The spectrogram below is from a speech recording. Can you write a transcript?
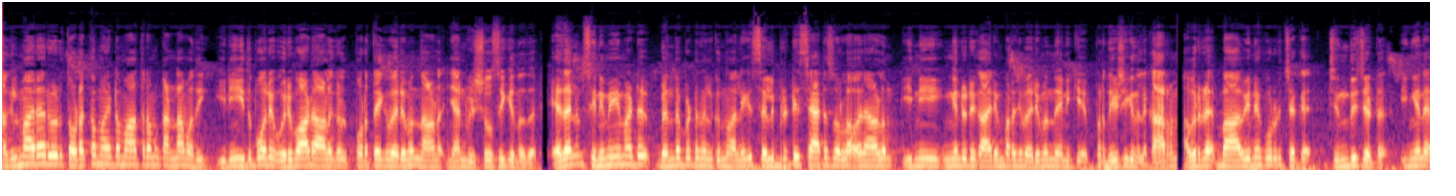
അഖിൽമാരാർ ഒരു തുടക്കമായിട്ട് മാത്രം കണ്ടാൽ മതി. ഇനി ഇതുപോലെ ഒരുപാട് ആളുകൾ പുറത്തേക്ക് വരുമെന്നാണ് ഞാൻ വിശ്വസിക്കുന്നത്. ഏതായാലും സിനിമയുമായിട്ട് ബന്ധപ്പെട്ട് നിൽക്കുന്നു. അല്ലെങ്കിൽ സെലിബ്രിറ്റി സ്റ്റാറ്റസ് ഉള്ള ഒരാളും ഇനി ഇങ്ങനെ ഒരു കാര്യം പറഞ്ഞ് വരുമെന്ന് എനിക്ക് പ്രതീക്ഷിക്കുന്നില്ല. കാരണം അവരുടെ ഭാവിനെ കുറിച്ചൊക്കെ ചിന്തിച്ചിട്ട് ഇങ്ങനെ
